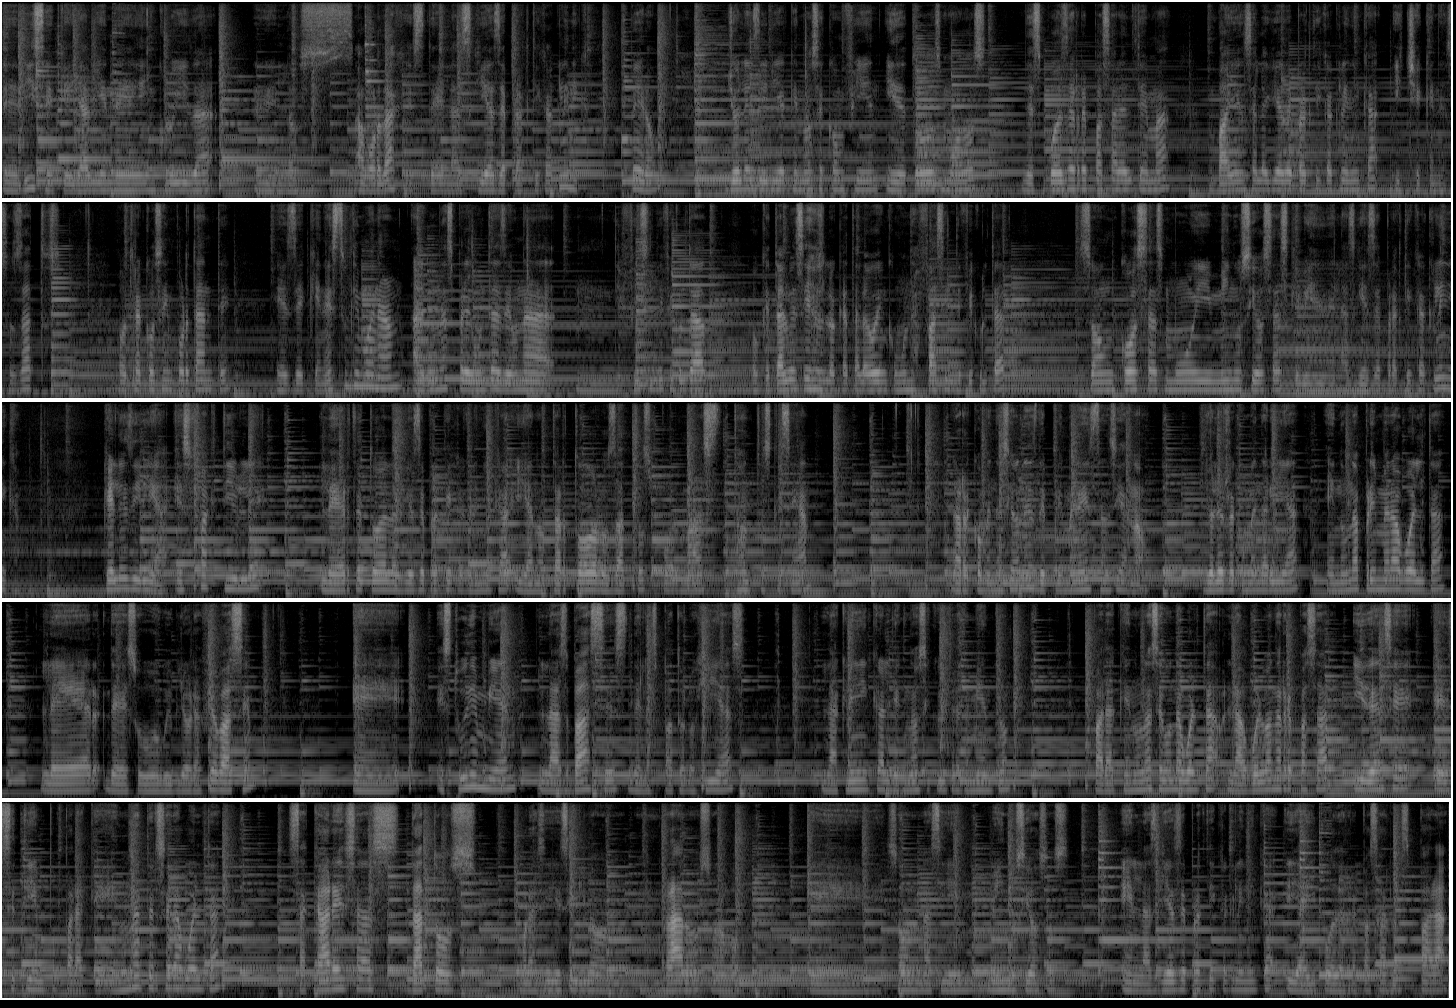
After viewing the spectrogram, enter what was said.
eh, dice que ya viene incluida en los abordajes de las guías de práctica clínica, pero yo les diría que no se confíen y de todos modos, después de repasar el tema, váyanse a la guía de práctica clínica y chequen esos datos. Otra cosa importante es de que en este último ENARM algunas preguntas de una mm, difícil dificultad o que tal vez ellos lo cataloguen como una fácil dificultad son cosas muy minuciosas que vienen en las guías de práctica clínica. ¿Qué les diría? Es factible leerte todas las guías de práctica clínica y anotar todos los datos por más tontos que sean? Las recomendaciones de primera instancia no. Yo les recomendaría en una primera vuelta leer de su bibliografía base. Eh, estudien bien las bases de las patologías, la clínica, el diagnóstico y tratamiento para que en una segunda vuelta la vuelvan a repasar y dense ese tiempo para que en una tercera vuelta sacar esos datos, por así decirlo, raros o que son así minuciosos en las guías de práctica clínica y ahí poder repasarlas para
